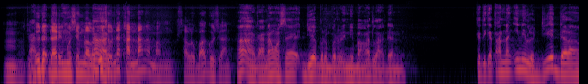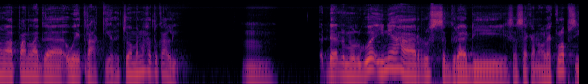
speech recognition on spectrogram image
Hmm, itu dari musim lalu ah, sebenarnya kandang emang selalu bagus kan. Ah, kandang maksudnya dia benar-benar ini banget lah dan ketika tandang ini loh dia dalam 8 laga away terakhir cuma menang satu kali. Hmm. Dan menurut gue ini harus segera diselesaikan oleh Klopp sih.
